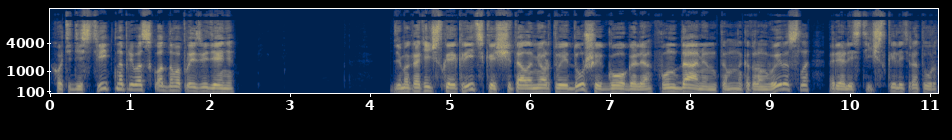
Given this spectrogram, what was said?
хоть и действительно превосходного произведения. Демократическая критика считала мертвые души Гоголя фундаментом, на котором выросла реалистическая литература.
